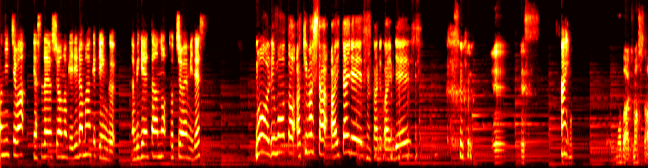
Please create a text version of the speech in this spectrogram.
こんにちは安田義雄のゲリラマーケティングナビゲーターのとちおえみですもうリモート飽きました。会いたいです。金子あゆみです。えーです。はい。まだ開きました？う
